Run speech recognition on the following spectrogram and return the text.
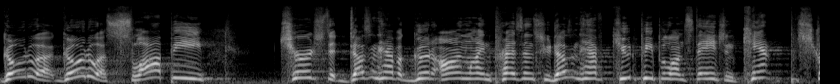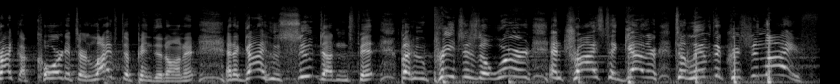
Go to a, go to a sloppy, church that doesn't have a good online presence, who doesn't have cute people on stage and can't strike a chord if their life depended on it, and a guy whose suit doesn't fit, but who preaches the word and tries together to live the Christian life.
